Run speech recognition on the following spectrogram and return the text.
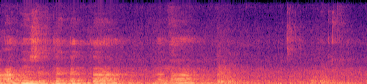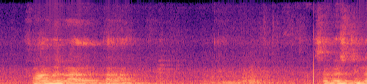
ಭಾಗವಹಿಸಿರ್ತಕ್ಕಂಥ ನಮ್ಮ ಫಾದರ್ ಆದಂಥ ಸೆಬಸ್ಟಿನ್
